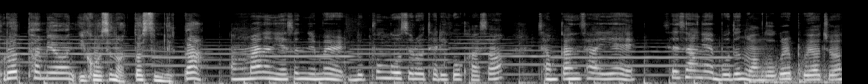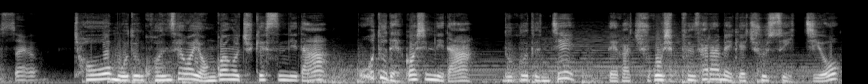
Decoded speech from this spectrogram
그렇다면 이것은 어떻습니까? 악마는 예수님을 높은 곳으로 데리고 가서 잠깐 사이에 세상의 모든 왕국을 보여주었어요. 저 모든 권세와 영광을 주겠습니다. 모두 내 것입니다. 누구든지 내가 주고 싶은 사람에게 줄 수 있지요.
